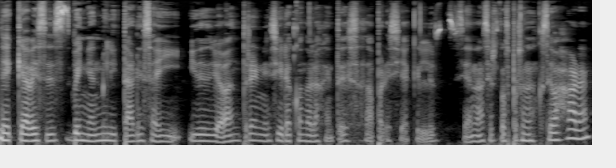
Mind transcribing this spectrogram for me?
de que a veces venían militares ahí y desviaban trenes y era cuando la gente desaparecía, que les decían a ciertas personas que se bajaran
